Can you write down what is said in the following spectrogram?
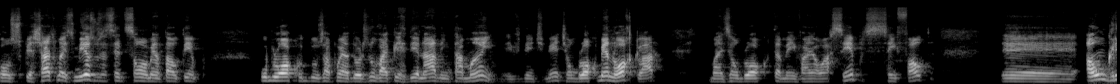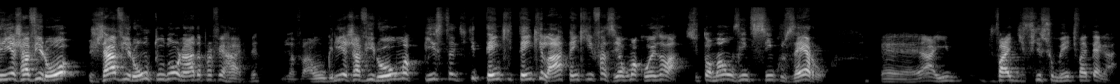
com o Superchat, mas mesmo se essa edição aumentar o tempo, o bloco dos apoiadores não vai perder nada em tamanho, evidentemente, é um bloco menor, claro, mas é um bloco que também vai ao ar sempre, sem falta. É, a Hungria já virou, já virou um tudo ou nada para a Ferrari, né? A Hungria já virou uma pista de que tem que tem que ir lá, tem que fazer alguma coisa lá. Se tomar um 25-0, é, aí vai dificilmente vai pegar.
